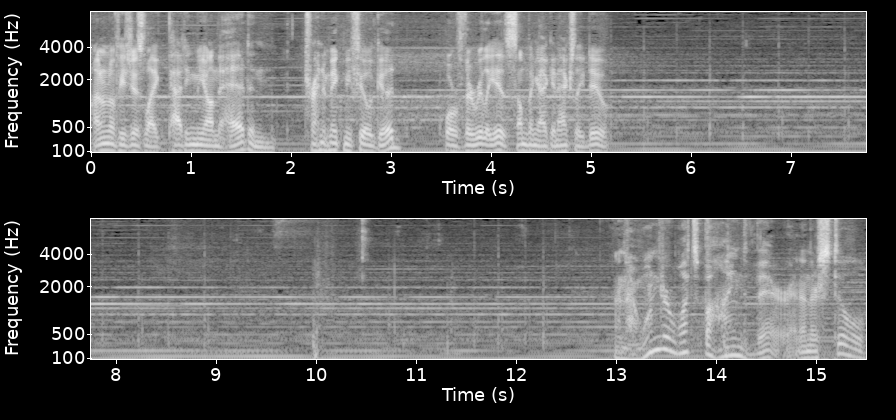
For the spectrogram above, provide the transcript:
I don't know if he's just like patting me on the head and trying to make me feel good, or if there really is something I can actually do. Wonder what's behind there. And then there's still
